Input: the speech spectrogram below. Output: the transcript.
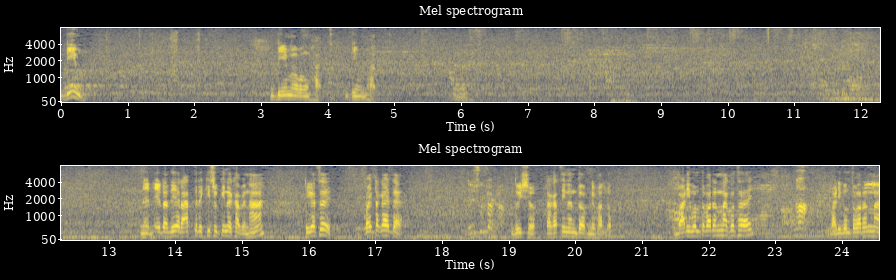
ডিম। ডিম এবং ভাত, ডিম ভাত। নেন, এটা দিয়ে রাত্রে কিছু কিনে খাবেন হ্যাঁ? ঠিক আছে? কয় টাকা এটা? দুইশো টাকা। চিনেন তো আপনি ভালো। বাড়ি বলতে পারেন না কোথায়? না। বাড়ি বলতে পারেন না?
